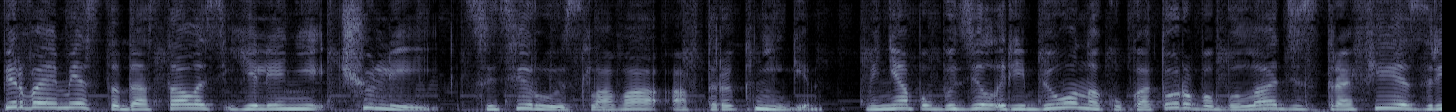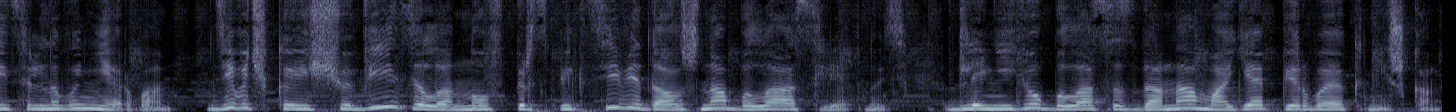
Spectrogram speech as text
Первое место досталось Елене Чулей, цитирую слова автора книги. «Меня побудил ребенок, у которого была дистрофия зрительного нерва. Девочка еще видела, но в перспективе должна была ослепнуть. Для нее была создана моя первая книжка.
